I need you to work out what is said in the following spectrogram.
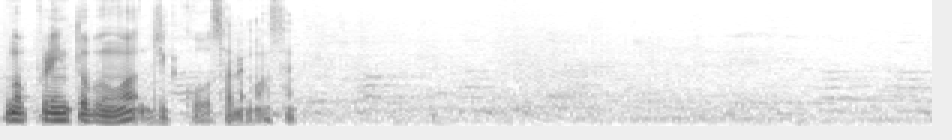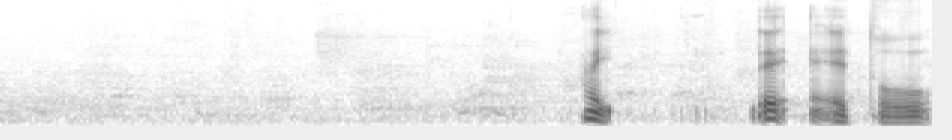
このプリント文は実行されません。はい。でえっ、と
